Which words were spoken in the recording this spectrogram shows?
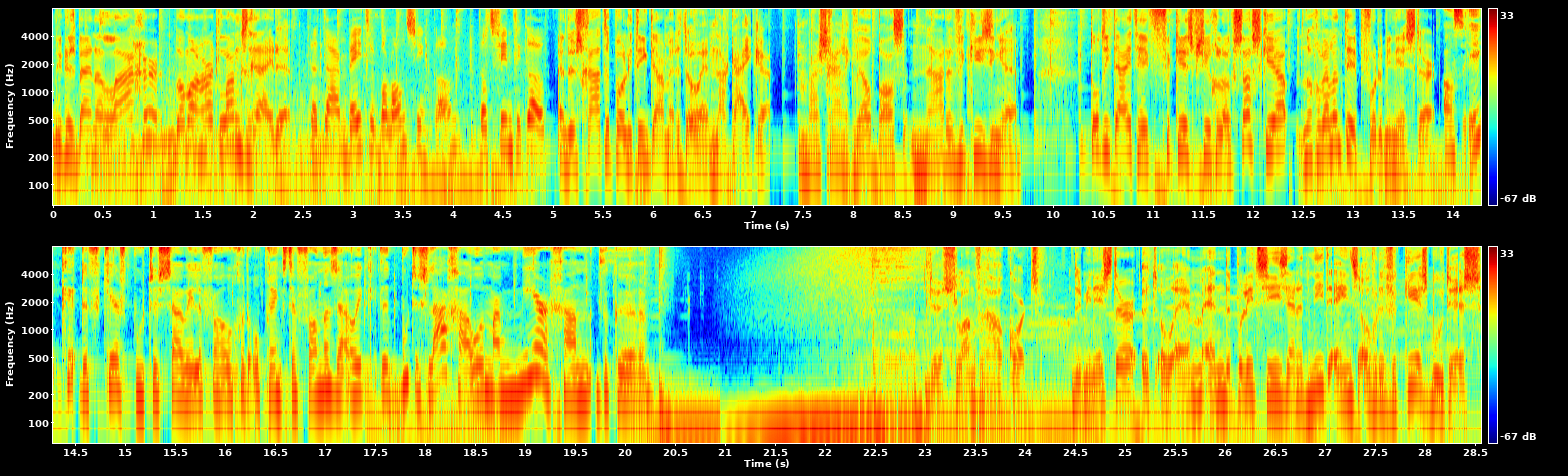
nu dus bijna lager dan een hard langs rijden. Dat daar een betere balans in kan, dat vind ik ook. En dus gaat de politiek daar met het OM naar kijken. Waarschijnlijk wel pas na de verkiezingen. Tot die tijd heeft verkeerspsycholoog Saskia nog wel een tip voor de minister. Als ik de verkeersboetes zou willen verhogen, de opbrengst ervan, dan zou ik de boetes laag houden, maar meer gaan bekeuren. Dus lang verhaal kort. De minister, het OM en de politie zijn het niet eens over de verkeersboetes.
